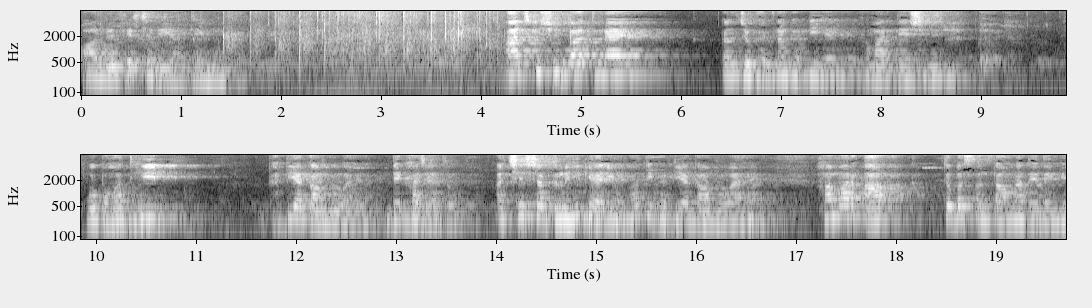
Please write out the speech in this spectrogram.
और मैं फिर चली आती हूँ। आज की शुरुआत मैं कल जो घटना घटी है हमारे देश में, वो बहुत ही घटिया काम हुआ है, देखा जाए तो। अच्छे शब्द नहीं कह रही हूँ, बहुत ही घटिया काम हुआ है। हम और आप तो बस संतावना दे देंगे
